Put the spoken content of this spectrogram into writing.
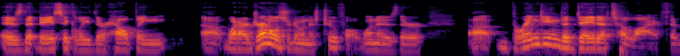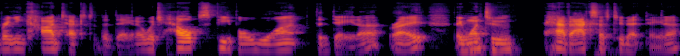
Is that basically they're helping. Uh, what our journalists are doing is twofold. One is they're uh, bringing the data to life. They're bringing context to the data, which helps people want the data, right? They want to mm-hmm. have access to that data,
